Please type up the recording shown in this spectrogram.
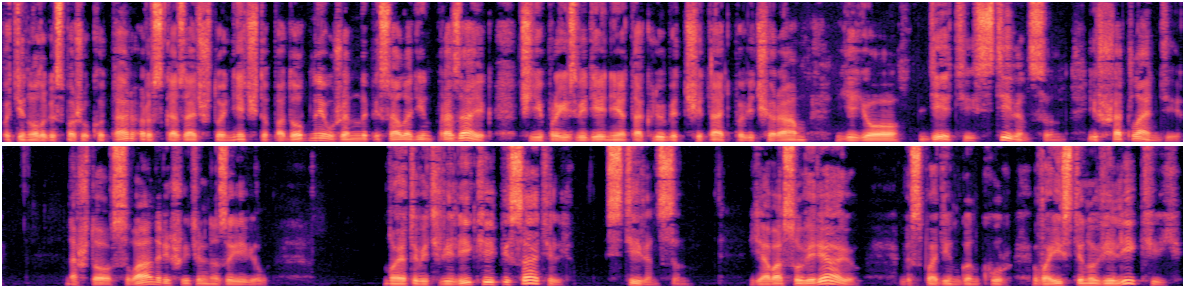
потянула госпожу Котар рассказать, что нечто подобное уже написал один прозаик, чьи произведения так любят читать по вечерам ее дети, Стивенсон из Шотландии. На что Сван решительно заявил. «Но это ведь великий писатель, Стивенсон. Я вас уверяю, господин Гонкур, воистину великий,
